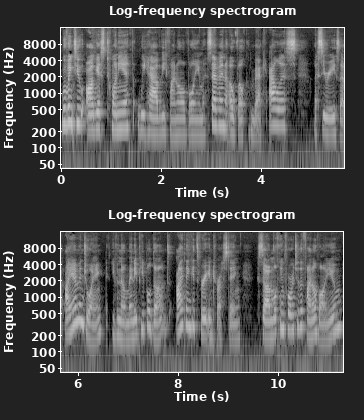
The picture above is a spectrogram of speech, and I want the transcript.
Moving to August 20th, we have the final volume 7 of Welcome Back Alice a series that I am enjoying, even though many people don't. I think it's very interesting. So I'm looking forward to the final volume.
